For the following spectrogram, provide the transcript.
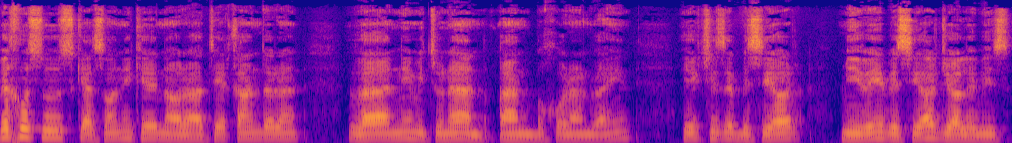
بخصوص کسانی که ناراحتی قند دارن و نمی‌تونن قند بخورن. و این یک چیز بسیار میوه بسیار جالبی است.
